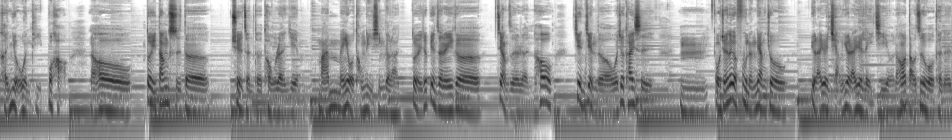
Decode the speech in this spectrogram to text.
很有问题，不好，然后对当时的确诊的同仁也蛮没有同理心的啦，对，就变成了一个这样子的人，然后渐渐的，我就开始。嗯，我觉得那个负能量就越来越强，越来越累积了，然后导致我可能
